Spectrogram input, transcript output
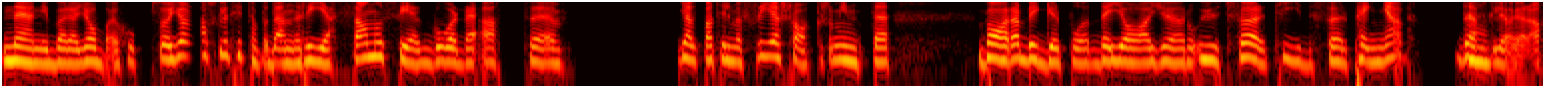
när ni börjar jobba ihop. Så jag skulle titta på den resan och se, går det att eh, hjälpa till med fler saker som inte bara bygger på det jag gör och utför, tid för pengar. Det mm. skulle jag göra.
